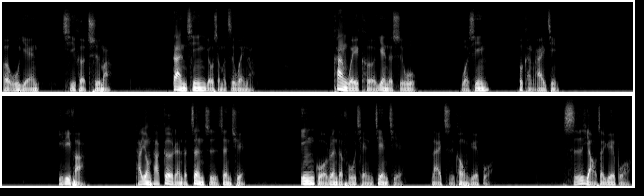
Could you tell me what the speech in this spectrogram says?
而无盐，岂可吃吗？蛋清有什么滋味呢？看为可厌的食物，我心不肯挨近。以利法，他用他个人的政治正确、因果论的肤浅见解来指控约伯，死咬着约伯，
